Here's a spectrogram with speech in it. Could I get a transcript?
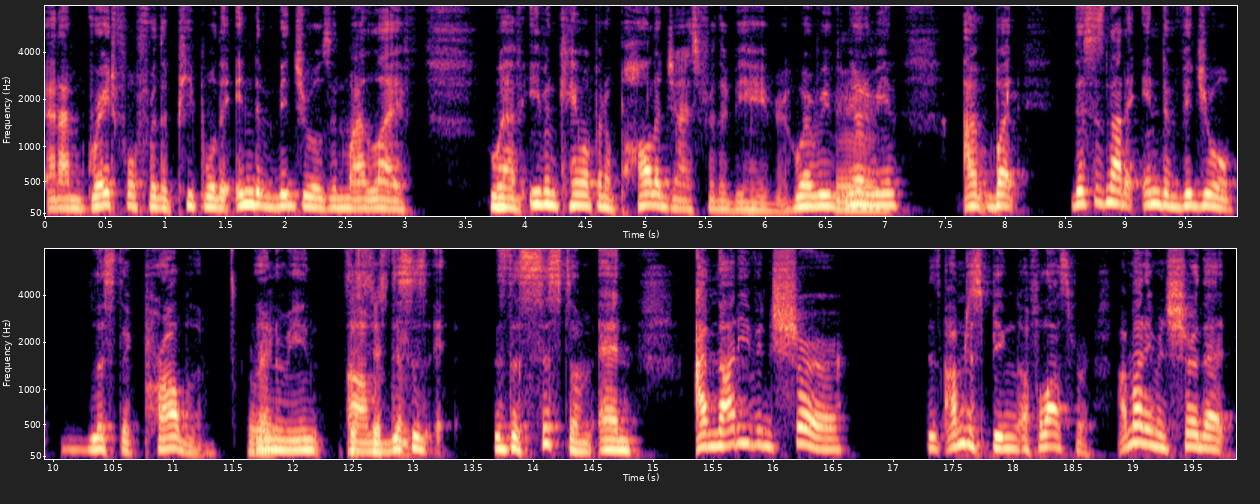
and I'm grateful for the people the individuals in my life who have even came up and apologized for their behavior whoever you, mm. know what I mm. mean I'm, but this is not an individualistic problem you know what I mean um, this is this is the system and I'm not even sure this, I'm just being a philosopher I'm not even sure that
